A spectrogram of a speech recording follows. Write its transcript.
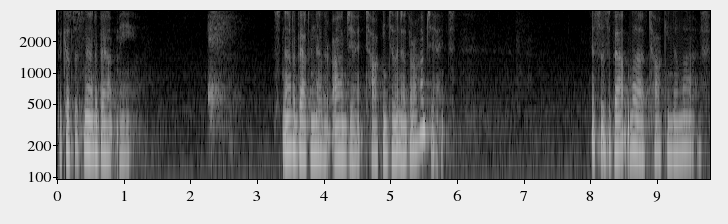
Because it's not about me. It's not about another object talking to another object. This is about love talking to love.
